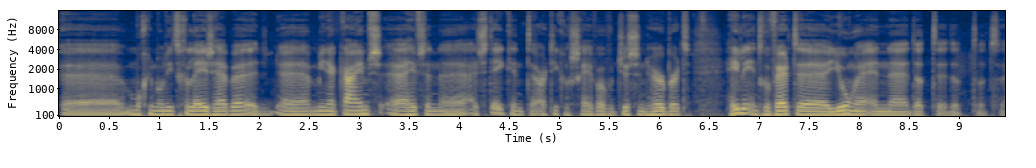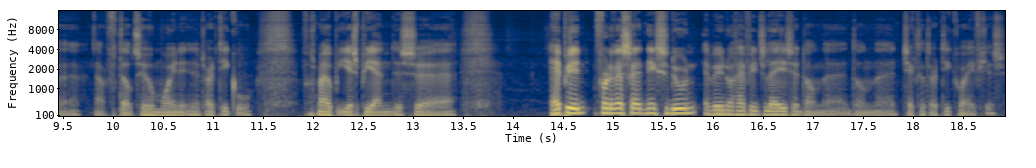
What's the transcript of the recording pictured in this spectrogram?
Uh, mocht je hem nog niet gelezen hebben. Uh, Mina Kimes uh, heeft een uitstekend artikel geschreven over Justin Herbert. Hele introverte jongen. En dat, dat, dat nou, vertelt ze heel mooi in, in, het artikel. Volgens mij op ESPN. Dus heb je voor de wedstrijd niks te doen en wil je nog even iets lezen, dan, dan check dat artikel eventjes.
